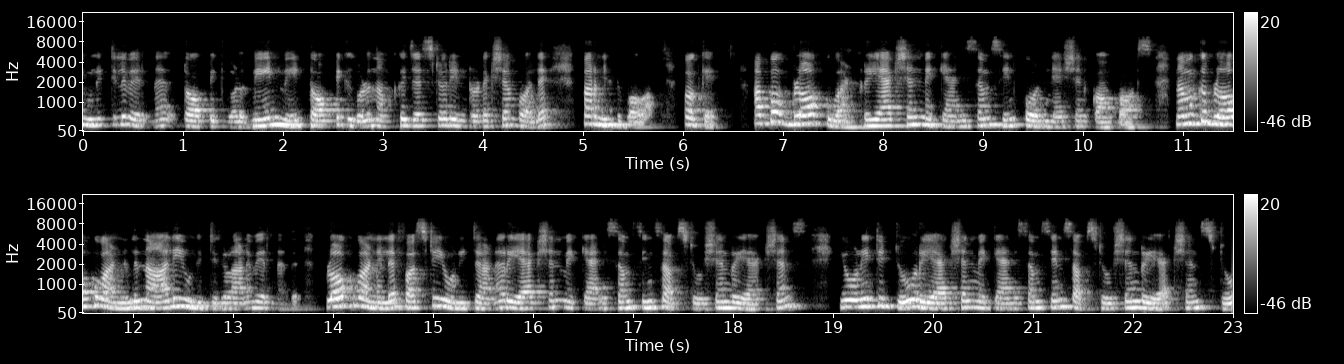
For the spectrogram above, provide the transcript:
യൂണിറ്റിൽ വരുന്ന ടോപ്പിക്കുകളും മെയിൻ മെയിൻ ടോപ്പിക്കുകളും നമുക്ക് ജസ്റ്റ് ഒരു ഇൻട്രൊഡക്ഷൻ പോലെ പറഞ്ഞിട്ട് പോവാം. ഓക്കെ അപ്പൊ block one reaction mechanisms in coordination compounds നമുക്ക് ബ്ലോക്ക് വണ്ണിൽ നാല് യൂണിറ്റുകളാണ് വരുന്നത്. ബ്ലോക്ക് വണ്ണിലെ ഫസ്റ്റ് യൂണിറ്റ് ആണ് reaction mechanisms in substitution reactions unit two reaction mechanisms in substitution reactions two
